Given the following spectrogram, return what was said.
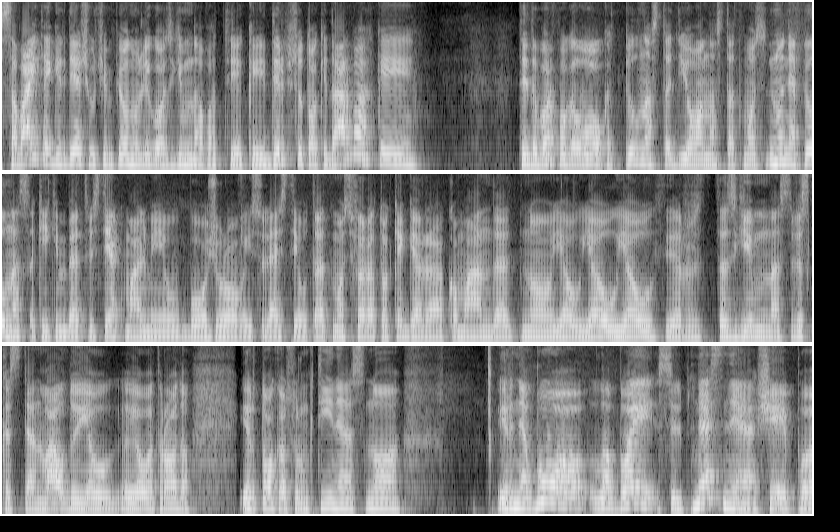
savaitę girdėčiau čempionų lygos gimną, va, tai kai dirbsiu tokį darbą, kai Tai dabar pagalvojau, kad pilnas stadionas, ta atmosfera, nu ne pilnas, sakykime, bet vis tiek Malmė jau buvo žiūrovai įsileisti, jau ta atmosfera tokia gera, komanda, nu jau, jau, jau ir tas gimnas, viskas ten valdui jau, jau atrodo. Ir tokios rungtynės, nu, ir nebuvo labai silpnesnė šiaip e,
